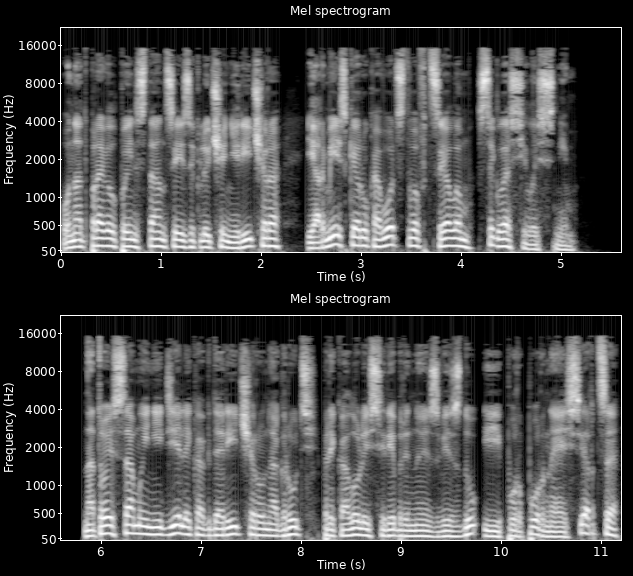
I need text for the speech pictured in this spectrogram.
Он отправил по инстанции заключение Ричера, и армейское руководство в целом согласилось с ним. На той самой неделе, когда Ричеру на грудь прикололи серебряную звезду и пурпурное сердце,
